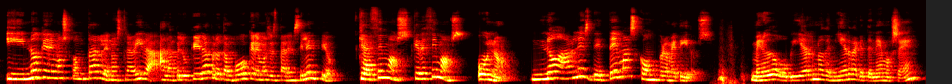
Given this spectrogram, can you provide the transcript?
y no queremos contarle nuestra vida a la peluquera pero tampoco queremos estar en silencio. ¿Qué hacemos? ¿Qué decimos? Uno, no hables de temas comprometidos. Menudo gobierno de mierda que tenemos, ¿eh?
